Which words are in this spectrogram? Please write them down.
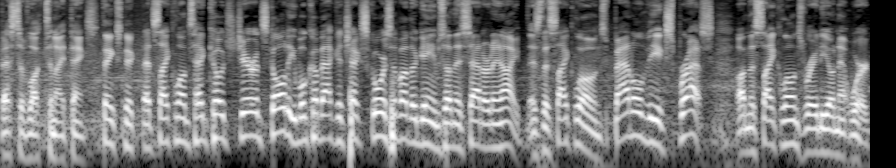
Best of luck tonight. Thanks. Thanks, Nick. That's Cyclones head coach Jarrod Skalde. We'll come back and check scores of other games on this Saturday night as the Cyclones battle the Express on the Cyclones Radio Network.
